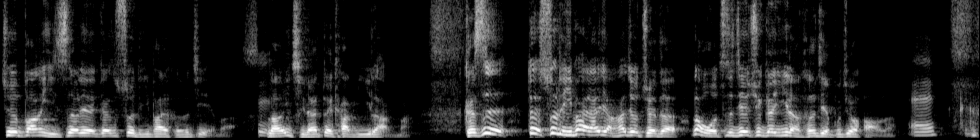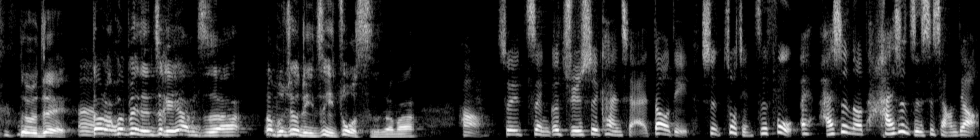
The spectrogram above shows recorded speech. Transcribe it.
就是帮以色列跟顺尼派和解嘛，然后一起来对抗伊朗嘛。可是对顺礼派来讲，他就觉得，那我直接去跟伊朗和解不就好了，哎，对不对？嗯当然会变成这个样子啊，那不就你自己作死了吗？好，所以整个局势看起来到底是作茧自缚，哎，还是呢，他还是只是强调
